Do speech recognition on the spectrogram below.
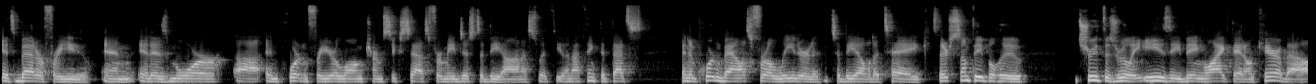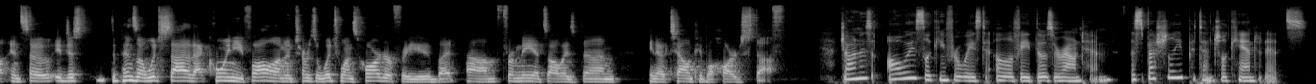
it's better for you, and it is more uh, important for your long term success for me just to be honest with you. And I think that that's an important balance for a leader to, to be able to take. There's some people who truth is really easy being like they don't care about and so it just depends on which side of that coin you fall on in terms of which one's harder for you but um, for me it's always been you know telling people hard stuff john is always looking for ways to elevate those around him especially potential candidates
